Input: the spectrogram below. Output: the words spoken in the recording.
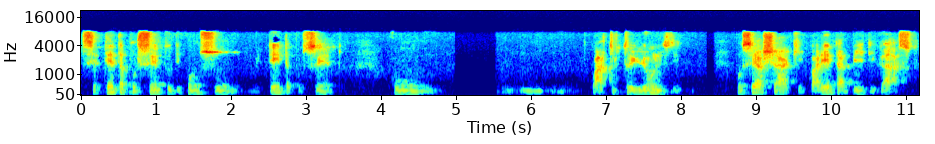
70% de consumo, 80%, com 4 trilhões de. Você achar que 40 bi de gasto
